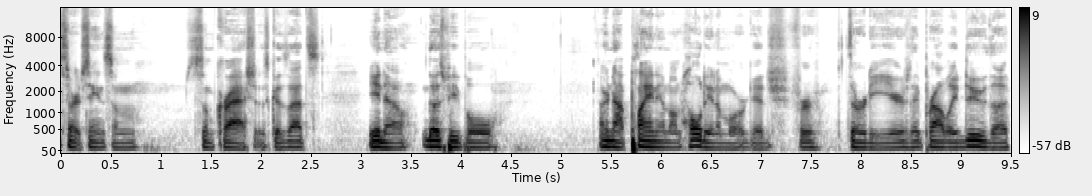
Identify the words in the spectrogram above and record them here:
start seeing some some crashes because that's you know those people are not planning on holding a mortgage for 30 years. They probably do the,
